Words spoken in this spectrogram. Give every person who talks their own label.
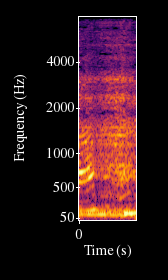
Speaker 1: Huh?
